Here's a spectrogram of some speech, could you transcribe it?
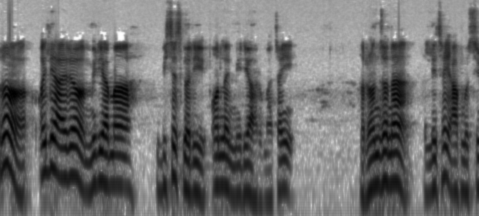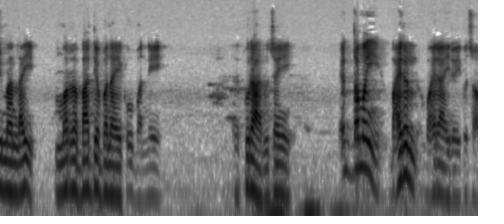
र अहिले आएर मिडियामा विशेष गरी अनलाइन मिडियाहरूमा चाहिँ रञ्जनाले चाहिँ आफ्नो श्रीमानलाई मर्न बाध्य बनाएको भन्ने कुराहरू चाहिँ एकदमै भाइरल भएर आइरहेको छ।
